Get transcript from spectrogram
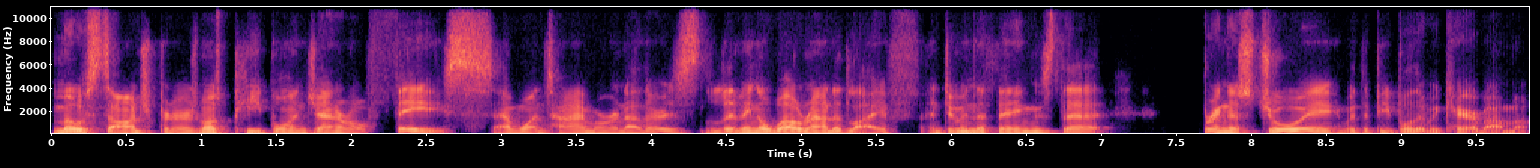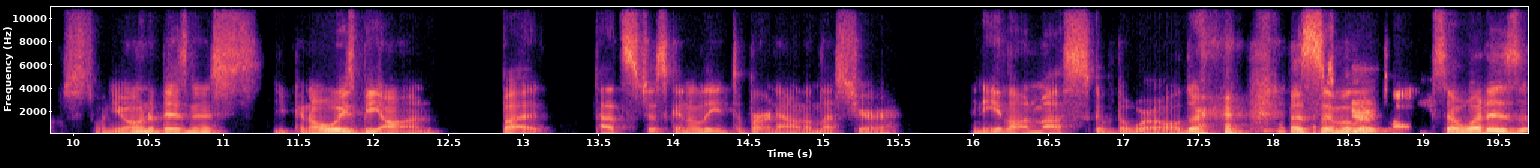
most entrepreneurs, most people in general face at one time or another is living a well-rounded life and doing the things that bring us joy with the people that we care about most. When you own a business, you can always be on, but that's just going to lead to burnout unless you're an Elon Musk of the world or a similar type. So what is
